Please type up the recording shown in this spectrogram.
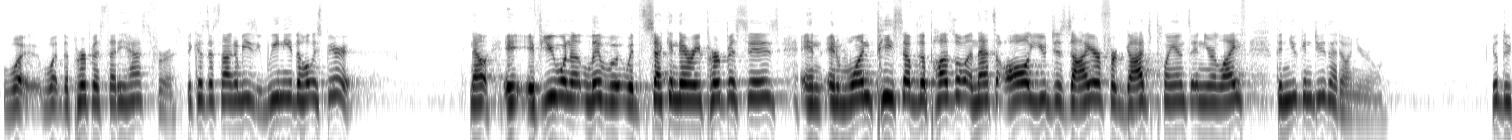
what, what the purpose that he has for us because it's not going to be easy. We need the Holy Spirit. Now, if you want to live with secondary purposes and, and one piece of the puzzle, and that's all you desire for God's plans in your life, then you can do that on your own. You'll do,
